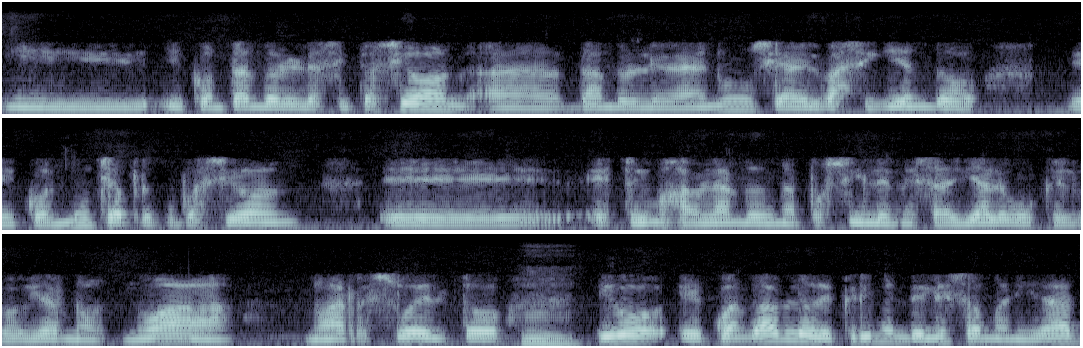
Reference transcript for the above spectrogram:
y, contándole la situación, dándole la denuncia, él va siguiendo eh, con mucha preocupación. Eh, estuvimos hablando de una posible mesa de diálogo que el gobierno no ha no ha resuelto. Mm. Digo, cuando hablo de crimen de lesa humanidad,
